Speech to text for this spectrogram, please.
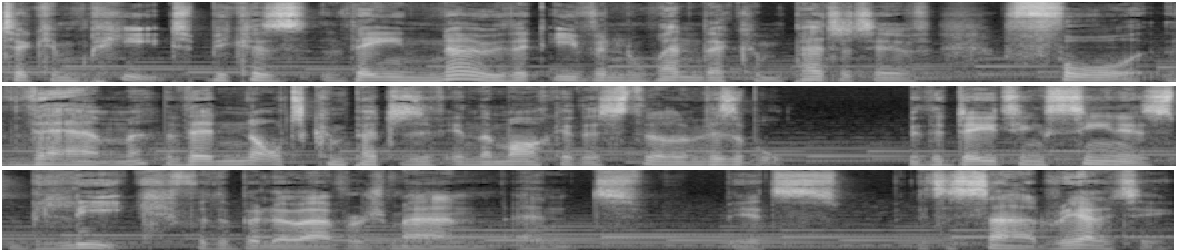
to compete because they know that even when they're competitive for them, they're not competitive in the market, they're still invisible. The dating scene is bleak for the below average man, and it's, it's a sad reality.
